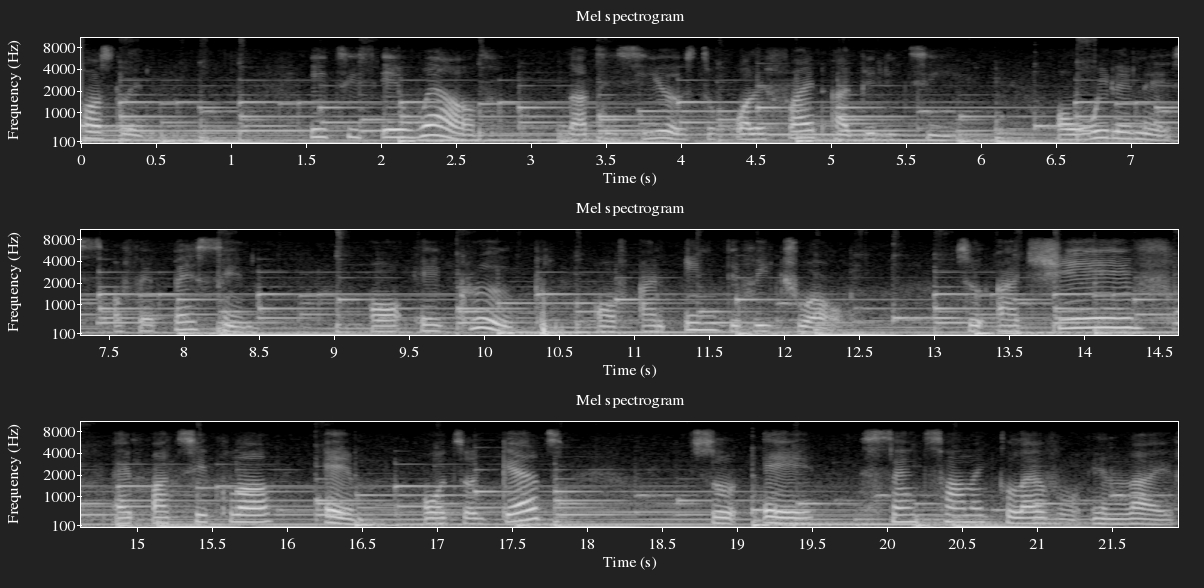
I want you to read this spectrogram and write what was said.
hustling. It is a word that is used to qualify ability or willingness of a person or a group of an individual to achieve a particular aim or to get to a centric level in life.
